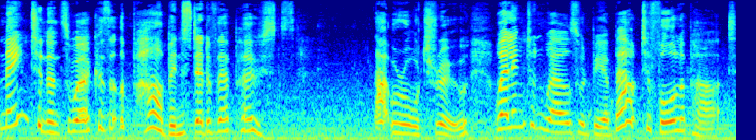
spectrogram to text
maintenance workers at the pub instead of their posts. That were all true. Wellington Wells would be about to fall apart.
